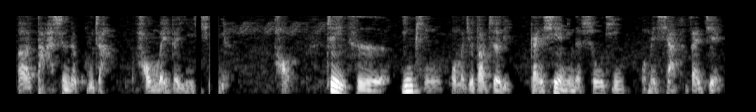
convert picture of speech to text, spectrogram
呃，大声的鼓掌。好美的银杏叶。好，这一次音频我们就到这里，感谢您的收听，我们下次再见。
